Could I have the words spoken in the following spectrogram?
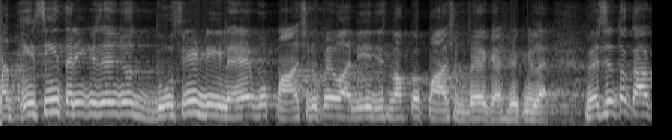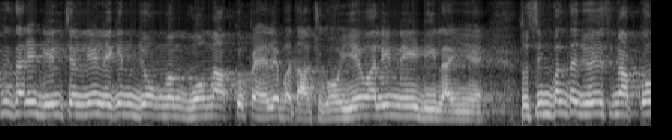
अब इसी तरीके से जो दूसरी डील है, वो पाँच रुपये वाली है, जिसमें आपको पाँच रुपये का कैशबैक मिला है। वैसे तो काफ़ी सारी डील चल रही है, लेकिन जो वो मैं आपको पहले बता चुका हूँ, ये वाली नई डील आई है। तो सिंपल था जो है, इसमें आपको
